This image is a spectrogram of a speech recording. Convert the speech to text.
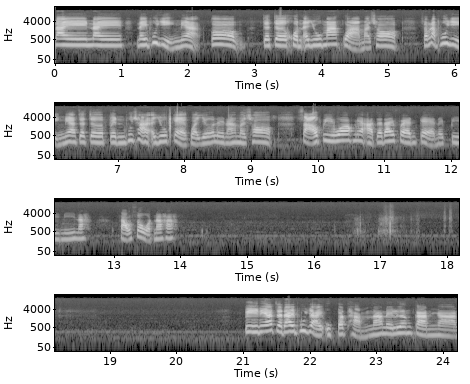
ในในในผู้หญิงเนี่ยก็จะเจอคนอายุมากกว่ามาชอบ สำหรับผู้หญิงเนี่ยจะเจอเป็นผู้ชายอายุแก่กว่าเยอะเลยนะ มาชอบ สาวปีวอกเนี่ยอาจจะได้แฟนแก่ในปีนี้นะ สาวโสดนะคะ ปีนี้จะได้ผู้ใหญ่อุปถัมภ์นะในเรื่องการงาน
